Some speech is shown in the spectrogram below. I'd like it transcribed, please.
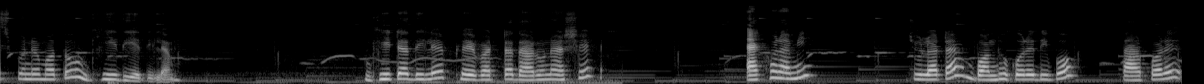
স্পুনের মতো ঘি দিয়ে দিলাম। ঘিটা দিলে ফ্লেভারটা দারুণ আসে। এখন আমি চুলাটা বন্ধ করে দিব। তারপরে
